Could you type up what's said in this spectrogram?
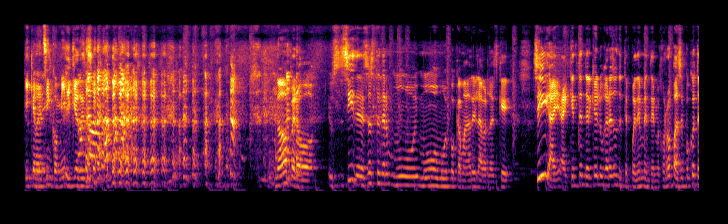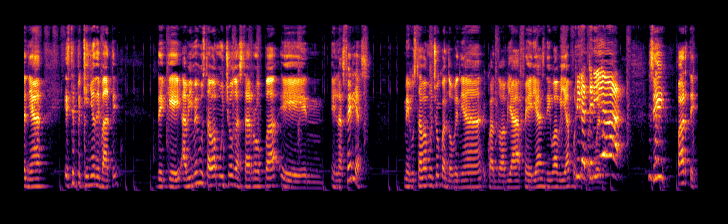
Y quedó en 5 Y mil. que No, pero sí, de eso es tener muy, muy, muy poca madre. Y la verdad es que sí, hay, hay que entender que hay lugares donde te pueden vender mejor ropa. Hace poco tenía este pequeño debate de que a mí me gustaba mucho gastar ropa en, en las ferias. Me gustaba mucho cuando venía, cuando había ferias, digo había porque... pues, bueno, ¡Piratería! Sí, parte.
